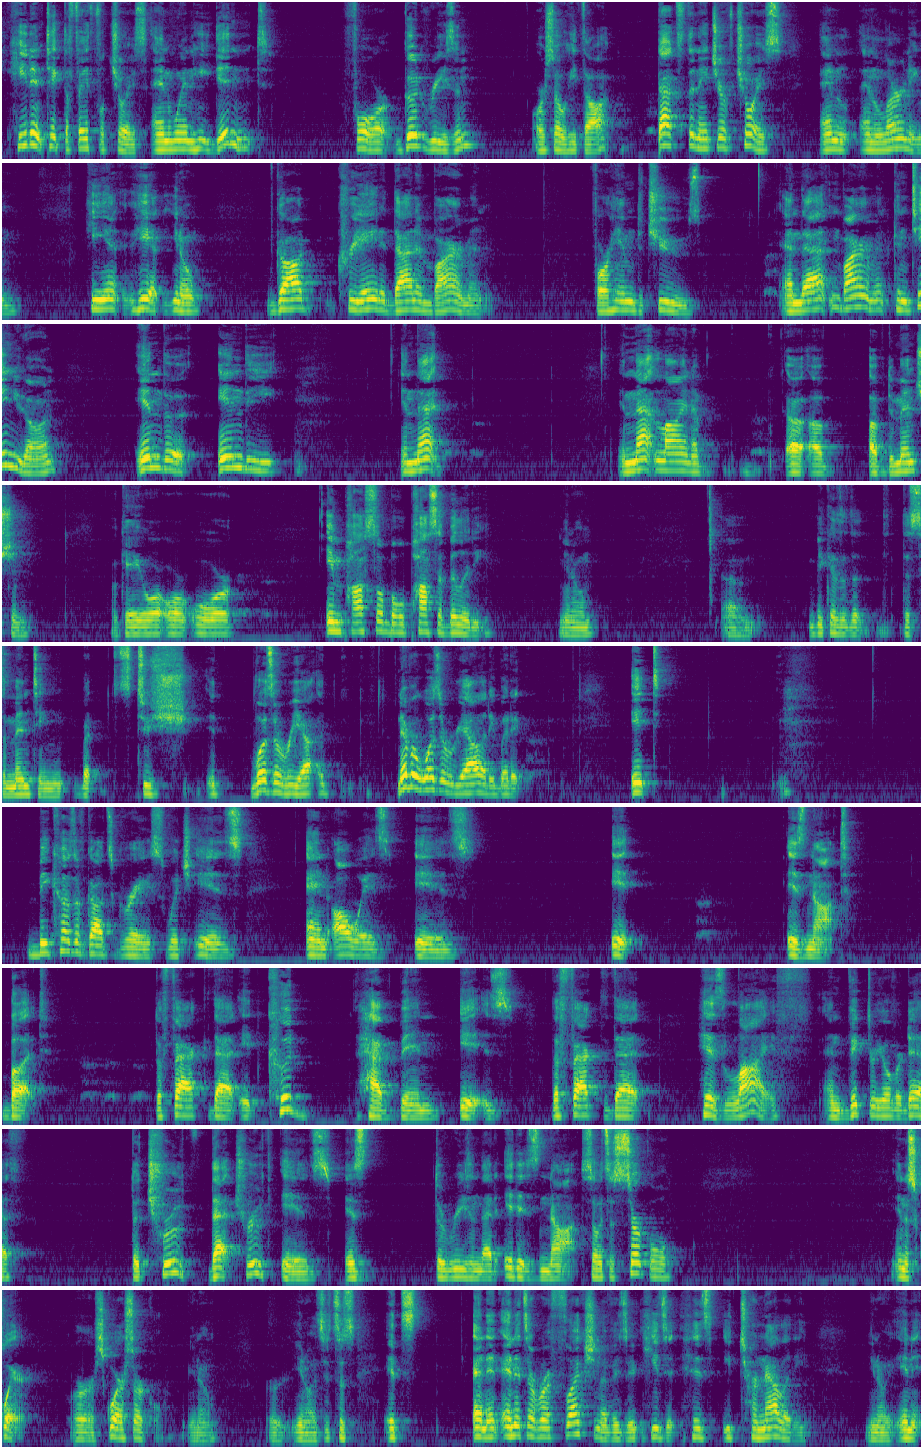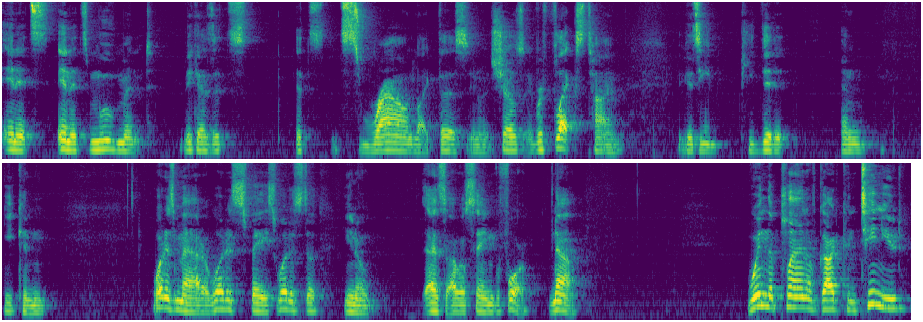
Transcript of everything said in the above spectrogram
he didn't take the faithful choice, and when he didn't, for good reason, or so he thought, that's the nature of choice and and learning. He he, you know, God created that environment for him to choose. And that environment continued on in the in the in that in that line of uh, of of dimension okay or or or impossible possibility you know um, because of the the cementing but sh- it was a real never was a reality but it it because of God's grace, which is and always is, it is not. But the fact that it could have been is. The fact that his life and victory over death, the truth, that truth is, is the reason that it is not. So it's a circle in a square or a square circle, you know, or you know, it's it's just, it's and it, and it's a reflection of his his his eternality, you know, in in its in its movement because it's it's it's round like this, you know, it shows it reflects time because he he did it and he can what is matter what is space what is the you know as i was saying before now when the plan of god continued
